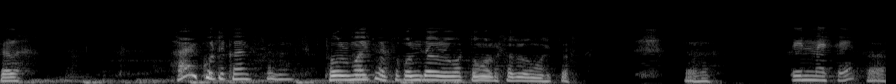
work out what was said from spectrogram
चला हाय कुठे काय सगळं? थोडं माहिती असतं पण त्यावेळी वाटतं मला सगळं माहिती असतं. हा, तिनमें से हा.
